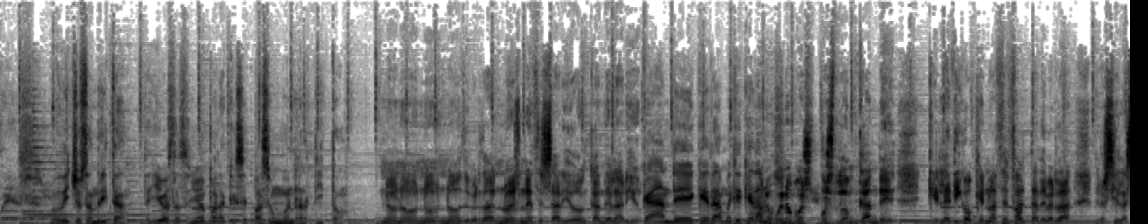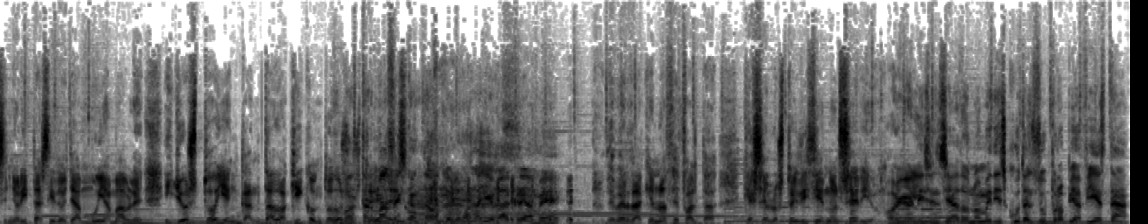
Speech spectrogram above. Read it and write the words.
pues. Lo dicho, Sandrita, te llevas al señor para que se pase un buen ratito. No, no, no, no, de verdad, no es necesario, don Candelario. Cande, quedamos, ¿qué quedamos? Bueno, bueno, pues, pues don Cande, que le digo que no hace falta, de verdad. Pero si la señorita ha sido ya muy amable y yo estoy encantado aquí con todos Pues va a estar más encantado donde lo van a llevar, créame. De verdad que no hace falta, que se lo estoy diciendo en serio. Oiga, licenciado, no me discuta en su propia fiesta.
